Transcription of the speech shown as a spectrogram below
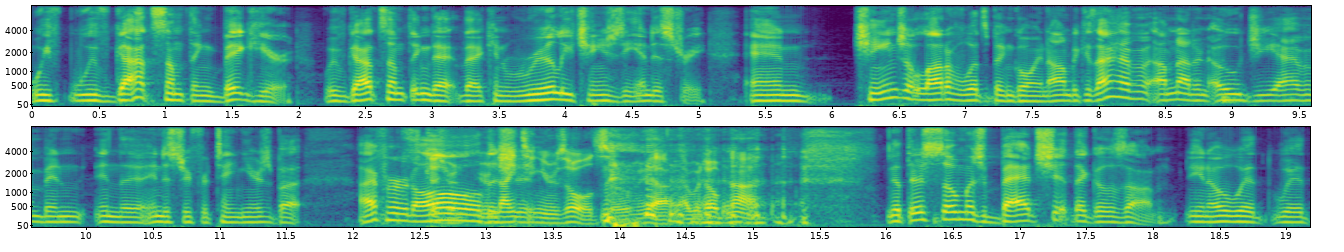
we've we've got something big here. We've got something that, that can really change the industry. And change a lot of what's been going on because I haven't. I'm not an OG. I haven't been in the industry for ten years, but I've heard all you're, you're the 19 shit. years old, so yeah, I would hope not. that there's so much bad shit that goes on, you know, with with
